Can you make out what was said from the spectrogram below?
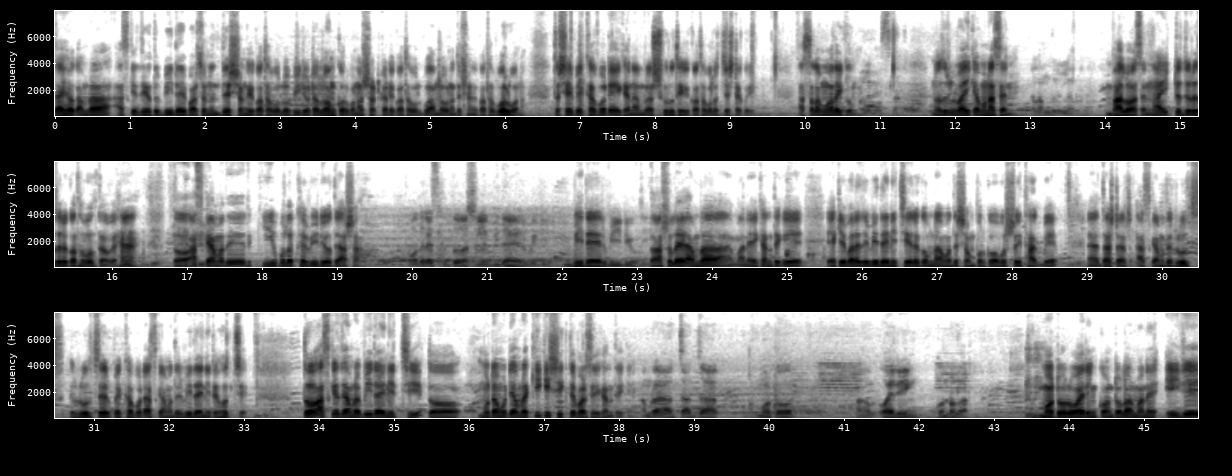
যাই হোক আমরা আজকে যেহেতু বিদায় পার্সনদের সঙ্গে কথা বলব ভিডিওটা লং করব না শর্টকাটে কথা বলব আমরা ওনাদের সঙ্গে কথা বলব না। তো সেই প্রেক্ষাপটে এখানে আমরা শুরু থেকে কথা বলার চেষ্টা করি। আসসালামু আলাইকুম। নজরুল ভাই কেমন আছেন? আলহামদুলিল্লাহ ভালো। আছেন। না একটু জোরে জোরে কথা বলতে হবে হ্যাঁ? তো আজকে আমাদের কি উপলক্ষে ভিডিওতে আসা? আমাদের আজকে তো আসলে বিদায়ের ভিডিও বিদায়ের ভিডিও তো আসলে আমরা মানে এখান থেকে একেবারে যে বিদায় নিচ্ছি এরকম না আমাদের সম্পর্ক অবশ্যই থাকবে। জাস্ট আজকে আমাদের রুলস রুলসের প্রেক্ষাপটে আজকে আমাদের বিদায় নিতে হচ্ছে। তো আজকে যে আমরা বিদায় নিচ্ছি তো মোটামুটি আমরা কি কি শিখতে পারছি এখান থেকে? আমরা charger motor wiring controller motor wiring controller মানে এই যে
